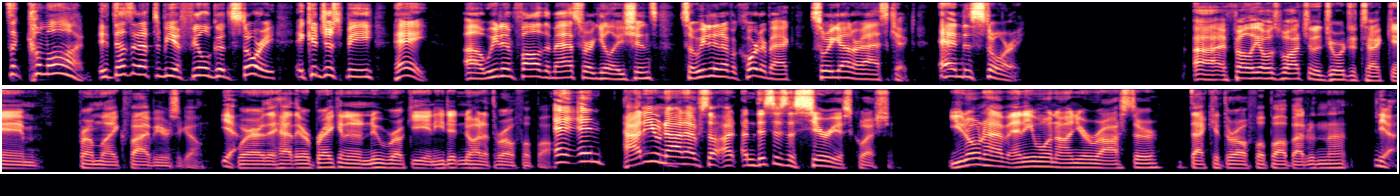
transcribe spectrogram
It's like, come on. It doesn't have to be a feel good story. It could just be, "Hey, uh, we didn't follow the mass regulations, so we didn't have a quarterback, so we got our ass kicked." End of story. Uh, I felt like I was watching a Georgia Tech game from like five years ago. Yeah. where they had they were breaking in a new rookie and he didn't know how to throw a football. And, and how do you not have so? I- And this is a serious question. You don't have anyone on your roster that could throw a football better than that. yeah,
